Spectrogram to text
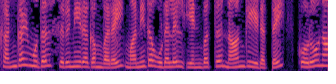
கண்கள் முதல் சிறுநீரகம் வரை மனித உடலில் எண்பத்து நான்கு இடத்தை கொரோனா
